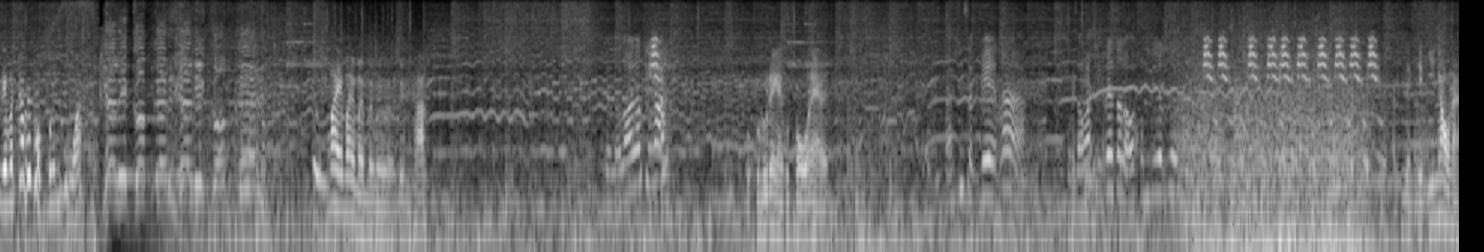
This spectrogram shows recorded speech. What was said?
เนี่ยมันทำให้ผมมึนหัว Helikopter, helikopter. ไม่ไม่ไม่ไม่ไม่ไม่ไม่มีทางเดี๋ยวเรารอแล้วสินะโอ้คุณรู้ได้ไงคุณโปรแน่เลยผมมีการที่สังเกตนะผมสามารถเช็คได้ตลอดว่าคุณเลือกเลือกอันที่สังเกตยี่เง่านะ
